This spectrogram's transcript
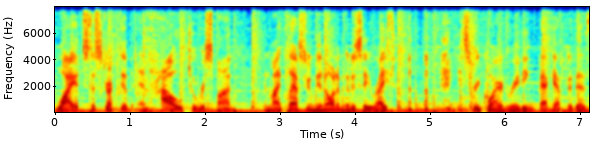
why it's destructive, and how to respond. In my classroom, you know what I'm going to say, right? it's required reading. Back after this.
